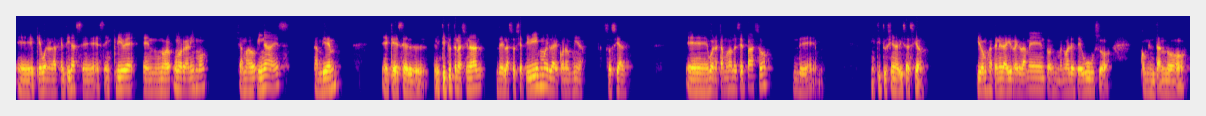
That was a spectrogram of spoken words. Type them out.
eh, que bueno, en la Argentina se, inscribe en un, organismo llamado INAES, también, eh, que es el Instituto Nacional del Asociativismo y la Economía Social. Eh, bueno, estamos dando ese paso de institucionalización. Y vamos a tener ahí reglamentos y manuales de uso comentando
